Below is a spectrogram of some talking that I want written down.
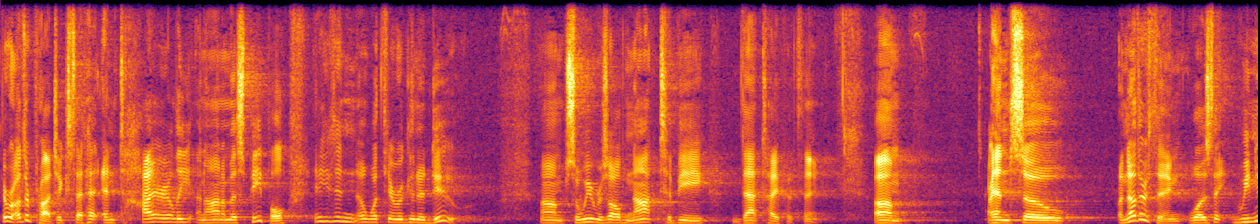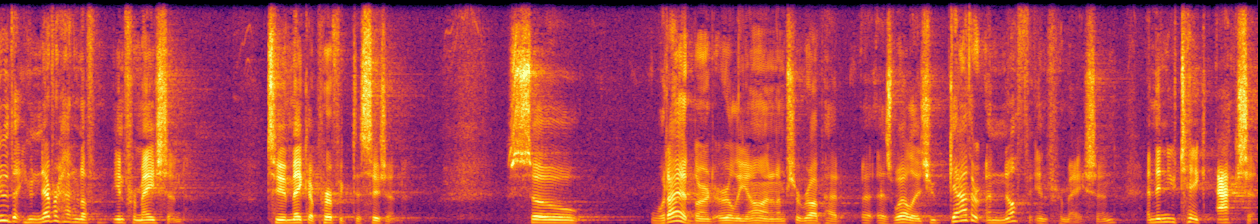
There were other projects that had entirely anonymous people, and you didn't know what they were going to do. Um, so we resolved not to be that type of thing. Um, and so another thing was that we knew that you never had enough information to make a perfect decision. So what I had learned early on, and I'm sure Rob had uh, as well, is you gather enough information and then you take action.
